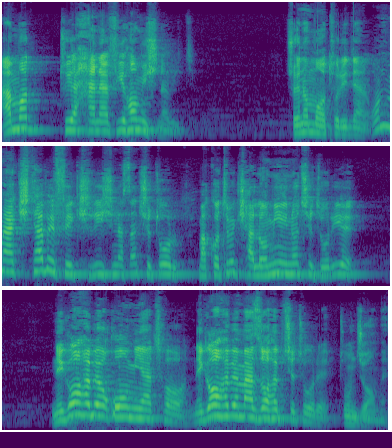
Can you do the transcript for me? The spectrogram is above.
اما توی حنفی ها میشنوید. چون اینا ماتوریدن. اون مکتب فکریش اصلا چطور مکاتب کلامی اینا چطوریه؟ نگاه به قومیت ها نگاه به مذاهب چطوره تو اون جامعه؟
